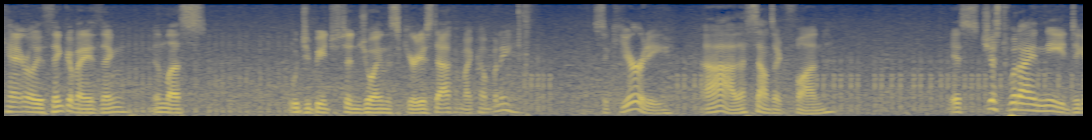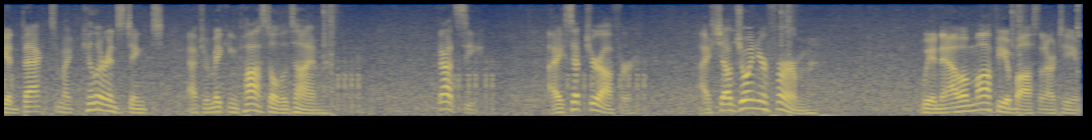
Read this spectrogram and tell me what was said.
can't really think of anything, unless... Would you be interested in joining the security staff at my company? Security? Ah, that sounds like fun. It's just what I need to get back to my killer instinct after making pasta all the time. Grazie. I accept your offer. I shall join your firm. We now have a Mafia boss on our team.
